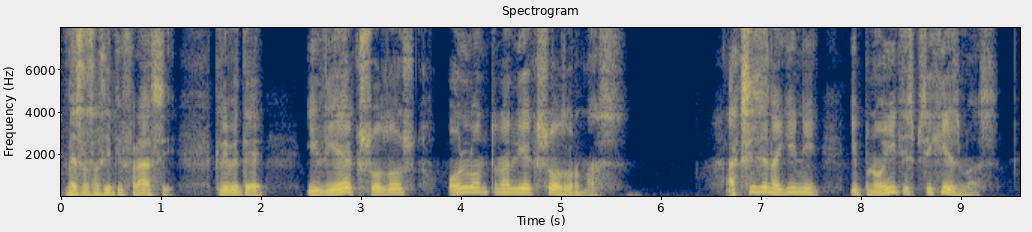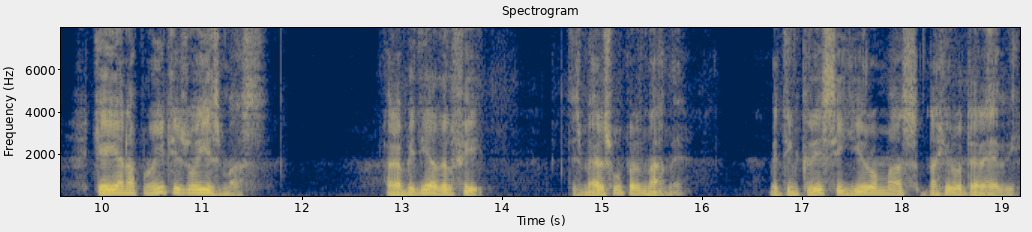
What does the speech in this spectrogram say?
Μέσα σε αυτή τη φράση κρύβεται η διέξοδος όλων των αδιεξόδων μας. Αξίζει να γίνει η πνοή της ψυχής μας και η αναπνοή της ζωής μας. Αγαπητοί αδελφοί, τις μέρες που περνάμε, με την κρίση γύρω μας να χειροτερεύει,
